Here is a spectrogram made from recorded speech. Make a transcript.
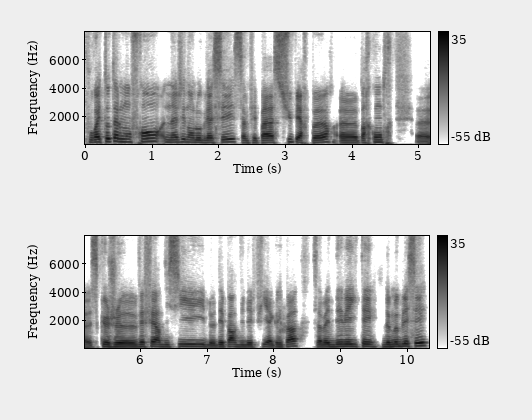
pour être totalement franc, nager dans l'eau glacée, ça me fait pas super peur. Euh, par contre, euh, ce que je vais faire d'ici le départ du défi Agrippa, ça va être d'éviter de me blesser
